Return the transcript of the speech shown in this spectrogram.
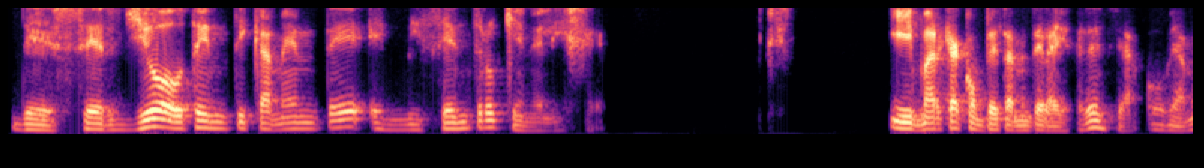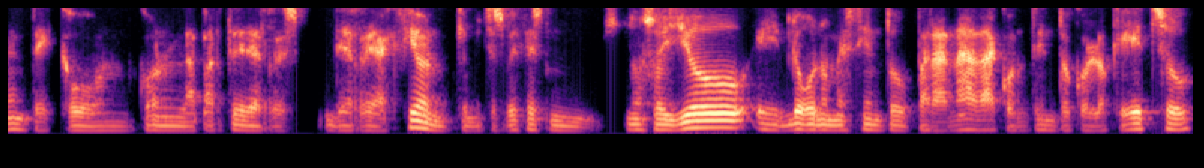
de ser yo auténticamente en mi centro quien elige. Y marca completamente la diferencia, obviamente, con, con la parte de, de, reacción, que muchas veces no soy yo, eh, luego no me siento para nada contento con lo que he hecho.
